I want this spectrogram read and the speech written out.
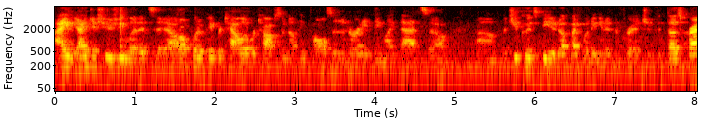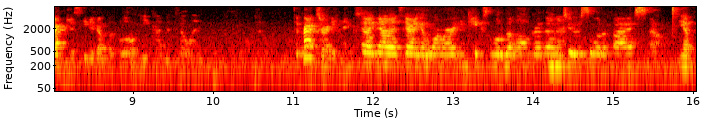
I, I just usually let it sit out. I'll put a paper towel over top so nothing falls in it or anything like that. So, um, but you could speed it up by putting it in the fridge. If it does crack, just heat it up with a little heat gun to fill in the cracks or anything. I feel like now that it's starting to get warmer, it takes a little bit longer though Mhm. to solidify. So. Yep.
